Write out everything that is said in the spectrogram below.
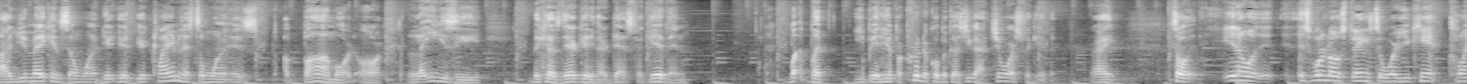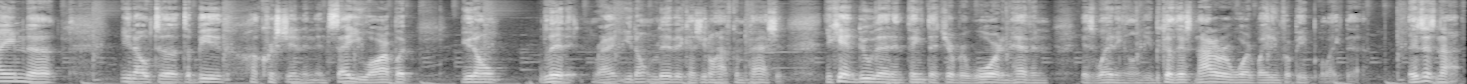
By you making someone, you're, you're claiming that someone is a bum or, or lazy because they're getting their debts forgiven but but you've been hypocritical because you got yours forgiven, right? So you know it, it's one of those things to where you can't claim to, you know, to to be a Christian and, and say you are, but you don't live it, right? You don't live it because you don't have compassion. You can't do that and think that your reward in heaven is waiting on you because there's not a reward waiting for people like that. It's just not.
